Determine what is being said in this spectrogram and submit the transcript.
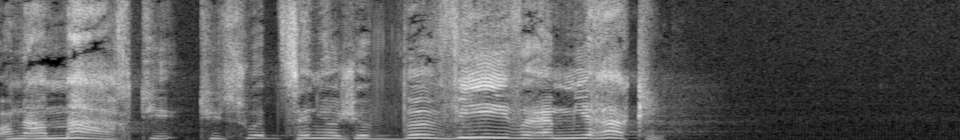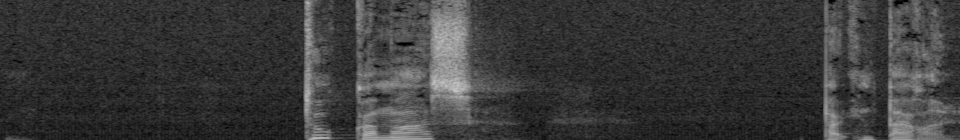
en as marre, tu souhaites, Seigneur, je veux vivre un miracle. Tout commence par une parole.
